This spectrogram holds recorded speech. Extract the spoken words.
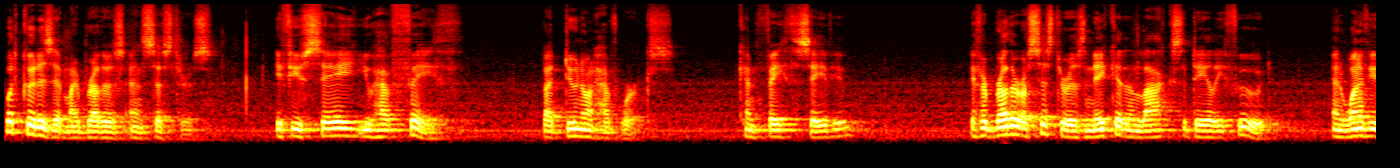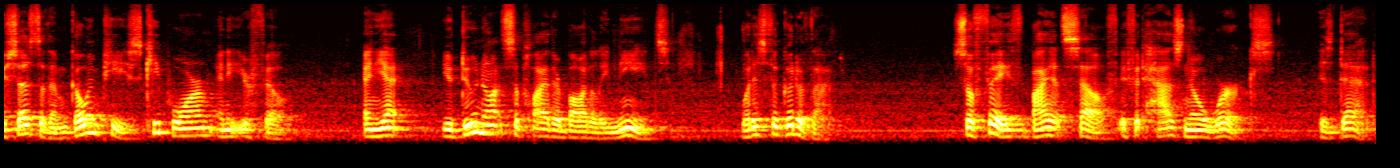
What good is it, my brothers and sisters, if you say you have faith, but do not have works? Can faith save you? If a brother or sister is naked and lacks daily food, and one of you says to them, Go in peace, keep warm, and eat your fill, and yet you do not supply their bodily needs, what is the good of that? So faith by itself, if it has no works, is dead.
